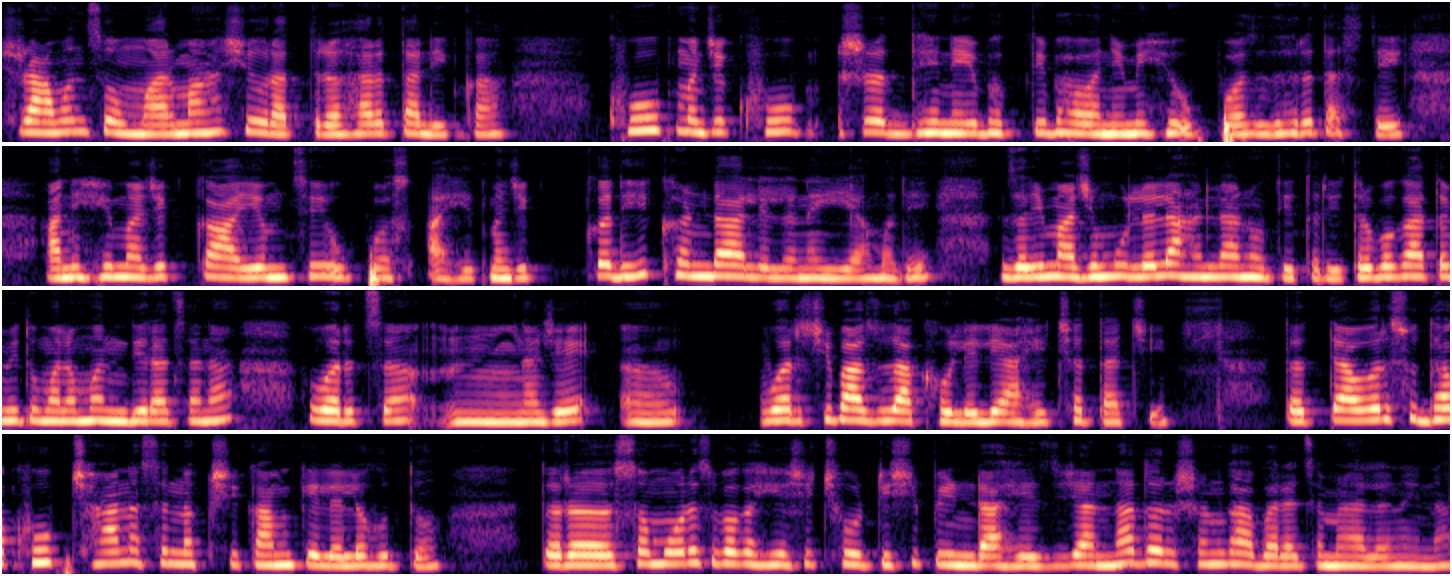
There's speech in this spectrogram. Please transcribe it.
श्रावण सोमवार महाशिवरात्र हरतालिका. खूप म्हणजे खूप श्रद्धेने भक्तिभावाने मी हे उपवास धरत असते. आणि हे माझे कायमचे उपवास आहेत. म्हणजे कधीही खंड आलेला नाही यामध्ये. जरी माझी मुलं लहान लहान होती तरी. तर बघा आता मी तुम्हाला मंदिराचा ना वरचं म्हणजे वरची बाजू दाखवलेली आहे छताची. तर त्यावर सुद्धा खूप छान असं नक्षीकाम केलेलं होतं. तर समोरच बघा ही अशी छोटीशी पिंड आहे ज्यांना दर्शन गाभाऱ्याचं मिळालं नाही ना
